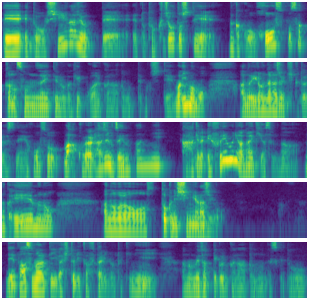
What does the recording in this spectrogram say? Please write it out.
で、えっと、新ラジオって、えっと、特徴として、なんかこう、放送作家の存在っていうのが結構あるかなと思ってまして、まあ今も、あの、いろんなラジオ聞くとですね、放送、まあこれはラジオ全般に、あ、けど FM にはない気がするな。なんか AM の、あの、特に深夜ラジオで、パーソナリティが一人か二人の時に、あの、目立ってくるかなと思うんですけど、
